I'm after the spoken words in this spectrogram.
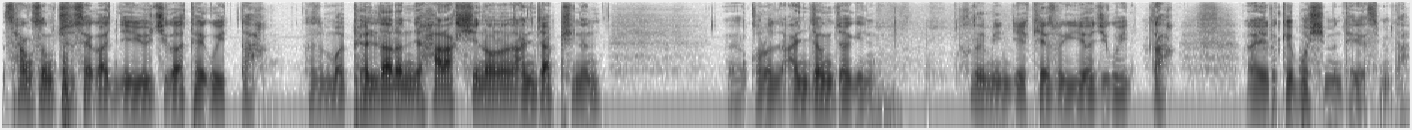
상승 추세가 이제 유지가 되고 있다. 그래서 뭐 별다른 이제 하락 신호는 안 잡히는 어, 그런 안정적인 흐름이 이제 계속 이어지고 있다. 아, 이렇게 보시면 되겠습니다.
